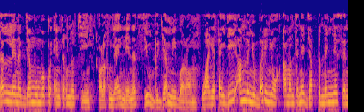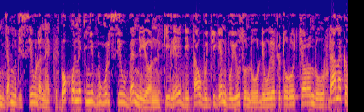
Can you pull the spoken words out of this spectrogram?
dal leen ak jàmm mbokku internet yi olof njaay nee na siiw du jàmmi boroom. Waaye tey ji am na ñu bari ñoo xamante ne jàpp nañ ne seen jàmm ci siiw la nekk. Bokk na ci ñi bugul siiw benn yoon kii lee di taw bu jigéen bu Youssou Ndour di wuyo ci turu Coro daanaka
